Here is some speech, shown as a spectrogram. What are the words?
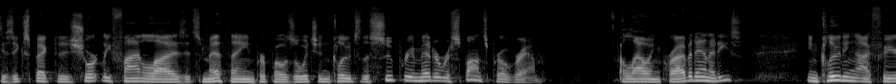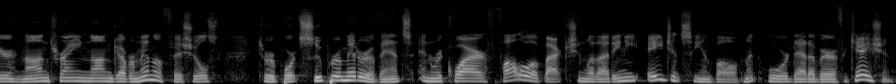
is expected to shortly finalize its methane proposal, which includes the super emitter response program, allowing private entities, including, I fear, non trained, non governmental officials, to report super emitter events and require follow up action without any agency involvement or data verification.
